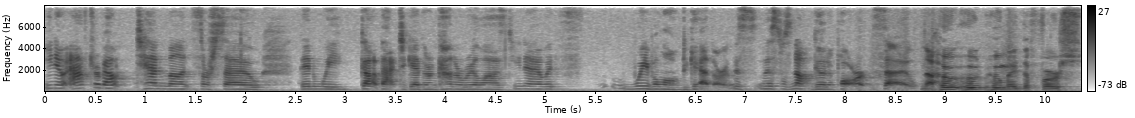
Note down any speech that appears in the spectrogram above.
you know, after about ten months or so, then we got back together and kind of realized, you know, it's we belong together. This this was not good apart. So now, who who who made the first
